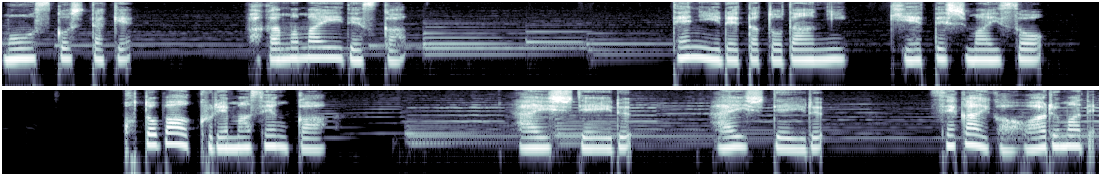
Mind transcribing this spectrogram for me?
もう少しだけ、わがままいいですか？手に入れた途端に消えてしまいそう。言葉をくれませんか？愛している、愛している、世界が終わるまで。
